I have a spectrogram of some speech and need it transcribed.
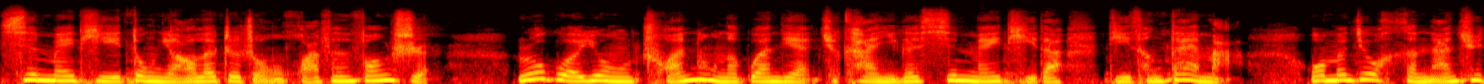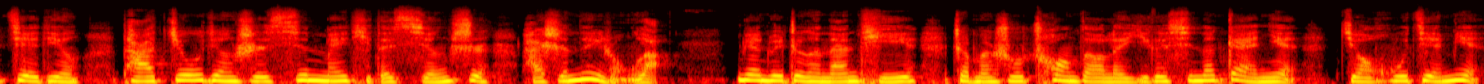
新媒体动摇了这种划分方式。如果用传统的观点去看一个新媒体的底层代码，我们就很难去界定它究竟是新媒体的形式还是内容了。面对这个难题，这本书创造了一个新的概念——交互界面。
